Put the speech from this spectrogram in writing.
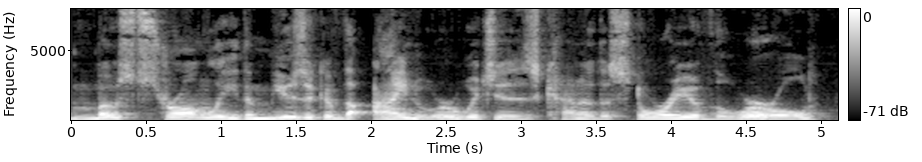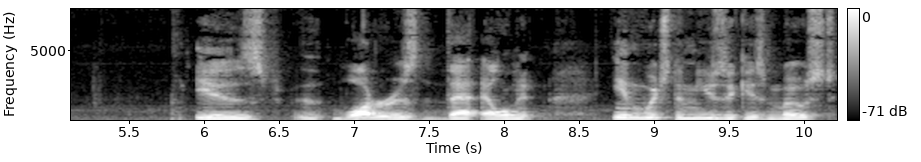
most strongly the music of the Ainur, which is kind of the story of the world, is water is that element in which the music is most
